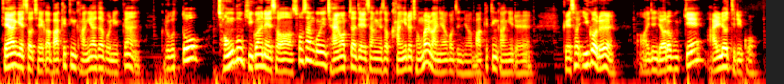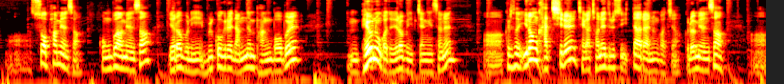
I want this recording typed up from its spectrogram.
대학에서 제가 마케팅 강의하다 보니까 그리고 또 정부 기관에서 소상공인 자영업자 대상에서 강의를 정말 많이 하거든요. 마케팅 강의를. 그래서 이거를 어, 이제 여러분께 알려드리고 어, 수업하면서 공부하면서 여러분이 물고기를 남는 방법을 음, 배우는 거죠. 여러분 입장에서는. 어, 그래서 이런 가치를 제가 전해드릴 수 있다라는 거죠. 그러면서 어,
